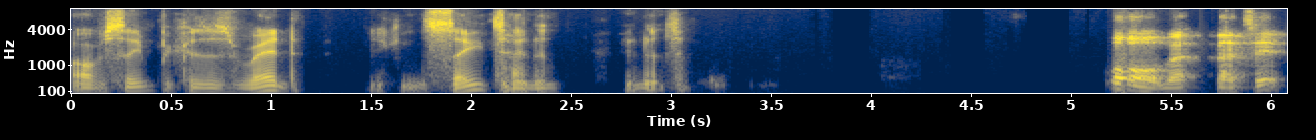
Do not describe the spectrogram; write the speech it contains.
obviously, because it's red. You can see tannin in it. Well, that, that's it.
